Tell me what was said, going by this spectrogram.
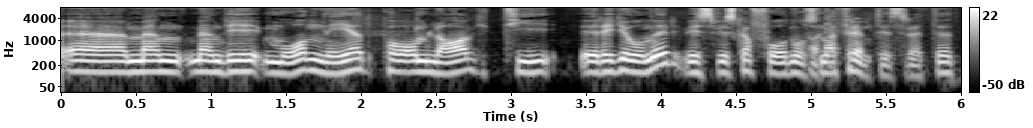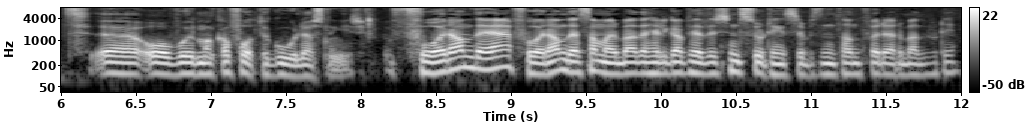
eh, men, men vi må ned på om lag ti regioner hvis vi skal få noe som er fremtidsrettet eh, og hvor man kan få til gode løsninger. Får han det, Får han det samarbeidet, Helga Pedersen, stortingsrepresentant for Arbeiderpartiet?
